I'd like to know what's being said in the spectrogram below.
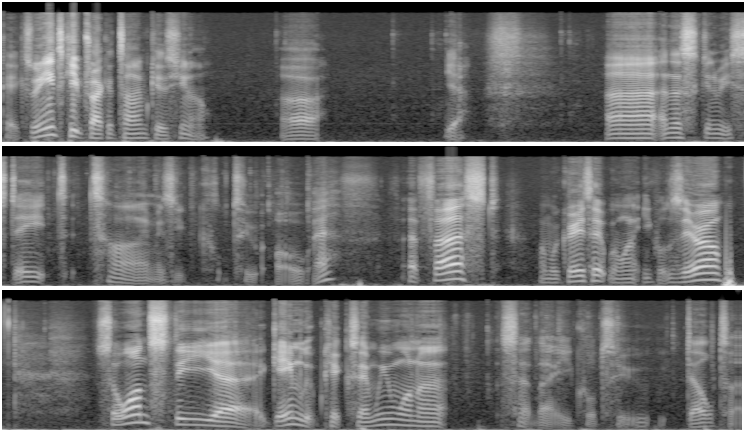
Okay, because we need to keep track of time, because, you know, uh, yeah. Uh, and this is going to be state time is equal to OF at first. When we create it, we want it equal to 0. So once the uh, game loop kicks in, we want to set that equal to delta.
